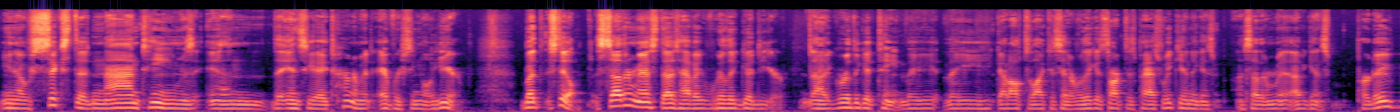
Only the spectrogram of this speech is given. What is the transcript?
you know, six to nine teams in the NCAA tournament every single year. But still, Southern Miss does have a really good year, a really good team. They they got off to like I said a really good start this past weekend against Southern against Purdue,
